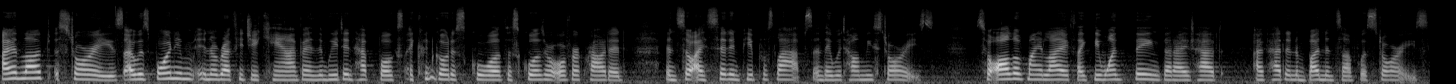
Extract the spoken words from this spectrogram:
I loved stories. I was born in, in, a refugee camp and we didn't have books. I couldn't go to school. The schools were overcrowded. And so I sit in people's laps and they would tell me stories. So all of my life, like the one thing that I've had, I've had an abundance of was stories.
